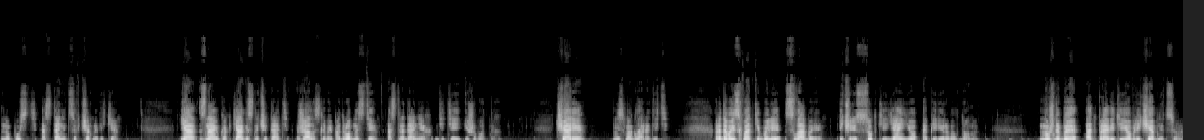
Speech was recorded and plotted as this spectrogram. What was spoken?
но пусть останется в черновике. Я знаю, как тягостно читать жалостливые подробности о страданиях детей и животных. Чари не смогла родить. Родовые схватки были слабые, и через сутки я ее оперировал дома. Нужно бы отправить ее в лечебницу,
